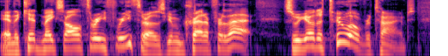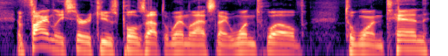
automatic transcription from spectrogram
And the kid makes all three free throws. Give him credit for that. So we go to two overtimes. And finally, Syracuse pulls out the win last night, 112 to 110.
